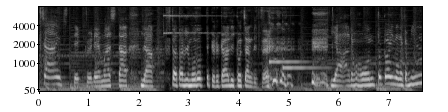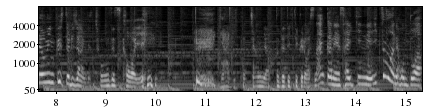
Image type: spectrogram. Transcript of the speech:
ちゃん来てくれました。いや、再び戻ってくるか、リコちゃん率。いやー、でもほんと可愛いな。なんかみんなウインクしてるじゃん。いや、超絶可愛い。いや、リコちゃんやっと出てきてくれました。なんかね、最近ね、いつもはね、本当は、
